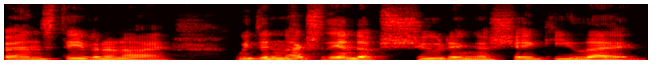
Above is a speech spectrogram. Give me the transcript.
Ben, Stephen, and I. We didn't actually end up shooting a shaky leg.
